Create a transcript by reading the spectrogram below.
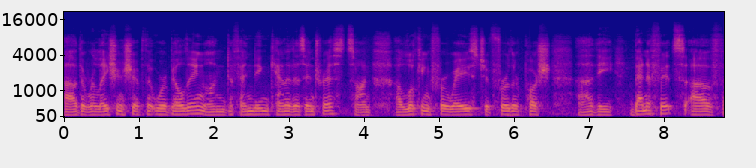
the relationship that we're building, on defending Canada's interests, on looking for ways to further push the benefits of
